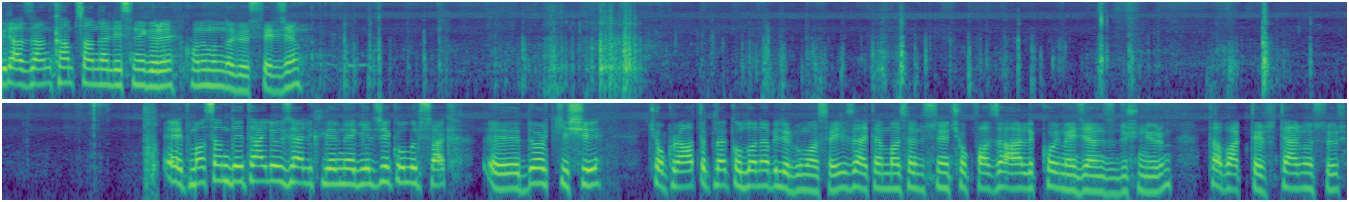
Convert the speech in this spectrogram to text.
Birazdan kamp sandalyesine göre konumunu da göstereceğim. Evet masanın detaylı özelliklerine gelecek olursak 4 kişi çok rahatlıkla kullanabilir bu masayı. Zaten masanın üstüne çok fazla ağırlık koymayacağınızı düşünüyorum. Tabaktır, termostur,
